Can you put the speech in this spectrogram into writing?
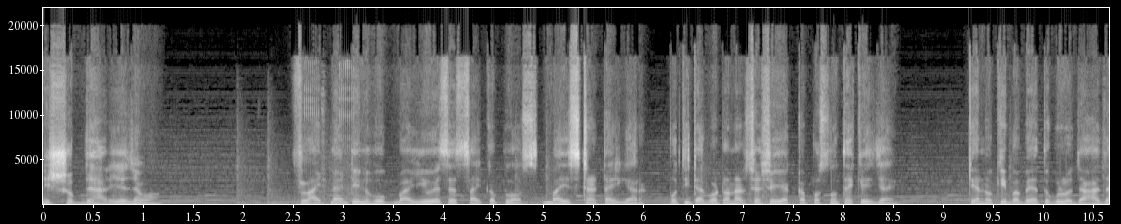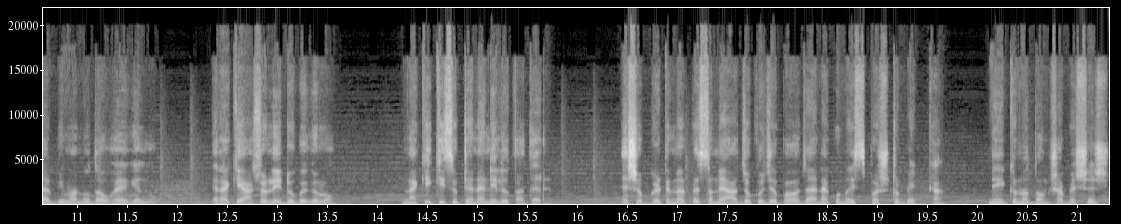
নিঃশব্দে হারিয়ে যাওয়া। ফ্লাইট নাইনটিন হুক বা ইউএসএস সাইকোপ্লস বা স্টার টাইগার, প্রতিটা ঘটনার শেষেই একটা প্রশ্ন থেকেই যায়, কেন কীভাবে এতগুলো জাহাজ আর বিমান উদাও হয়ে গেল? এরা কি আসলেই ডুবে গেল? নাকি কিছু টেনে নিল তাদের? এসব ঘটনার পেছনে আজও খুঁজে পাওয়া যায় না কোনো স্পষ্ট ব্যাখ্যা। নেই কোনো ধ্বংসাবশেষ,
